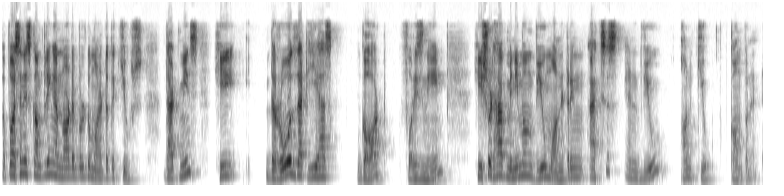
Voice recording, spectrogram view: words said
A person is complaining i'm not able to monitor the queues. That means he the roles that he has got for his name he should have minimum view monitoring access and view on queue component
